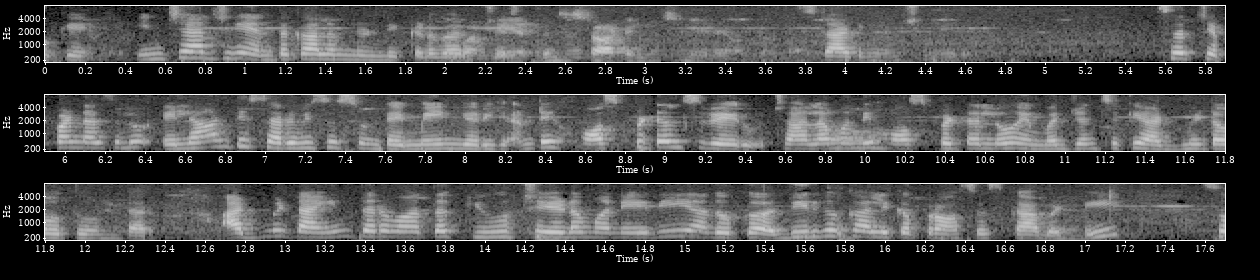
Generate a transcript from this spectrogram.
ఓకే ఇన్ఛార్జ్గా ఎంతకాలం నుండి ఇక్కడ వర్క్ చేస్తున్నారు నుంచి స్టార్టింగ్ నుంచి నేనే ఉంటున్నా. స్టార్టింగ్ నుంచి మీరు. సార్ చెప్పండి అసలు ఎలాంటి సర్వీసెస్ ఉంటాయి మెయిన్గా అంటే హాస్పిటల్స్ వేరు. చాలా మంది హాస్పిటల్లో ఎమర్జెన్సీకి అడ్మిట్ అవుతూ ఉంటారు. అడ్మిట్ అయిన తర్వాత క్యూర్ చేయడం అనేది అదొక దీర్ఘకాలిక ప్రాసెస్ కాబట్టి. సో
